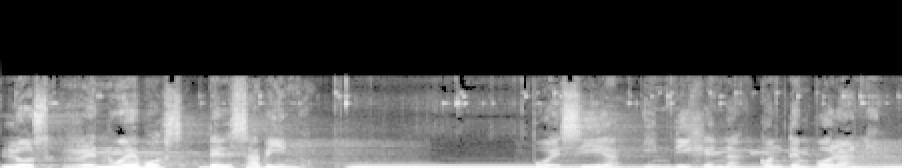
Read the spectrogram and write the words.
Los renuevos del Sabino. Poesía indígena contemporánea.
